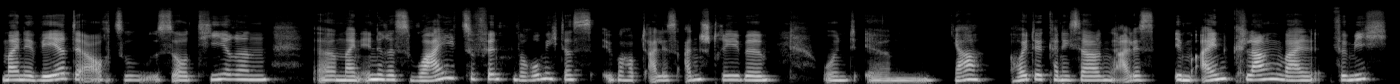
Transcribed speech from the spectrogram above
meine Werte auch zu sortieren, äh, mein inneres Why zu finden, warum ich das überhaupt alles anstrebe. Und ähm, ja, heute kann ich sagen, alles im Einklang, weil für mich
